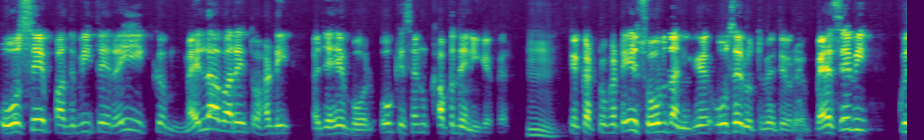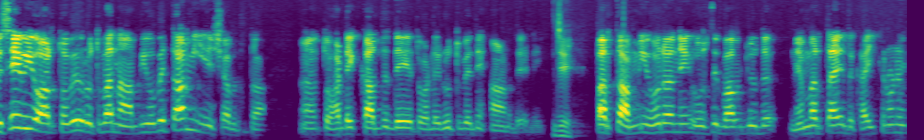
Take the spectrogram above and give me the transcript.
ਉਸੇ ਪਦਵੀ ਤੇ ਰਹੀ ਇੱਕ ਮਹਿਲਾ ਬਾਰੇ ਤੁਹਾਡੀ ਅਜਿਹੇ ਬੋਲ ਉਹ ਕਿਸੇ ਨੂੰ ਖਪਦੇ ਨਹੀਂਗੇ ਫਿਰ। ਕਿ ਘੱਟੋ ਘੱਟ ਇਹ ਸੋਭਦਾ ਨਹੀਂ ਕਿ ਉਸੇ ਰੁਤਬੇ ਤੇ ਹੋ ਰਹੇ ਵੈਸੇ ਵੀ ਕਿਸੇ ਵੀ ਔਰਤ ਹੋਵੇ ਰੁਤਬਾ ਨਾ ਵੀ ਹੋਵੇ ਤਾਂ ਵੀ ਇਹ ਸ਼ਬਦ ਤਾਂ ਤੁਹਾਡੇ ਕੱਦ ਦੇ ਤੁਹਾਡੇ ਰੁਤਬੇ ਦੇ ਹਾਣ ਦੇ ਨਹੀਂ ਜੀ। ਪਰ ਧਾਮੀ ਹੋਰਾਂ ਨੇ ਉਸ ਦੇ ਬਾਵਜੂਦ ਨਿਮਰਤਾ ਇਹ ਦਿਖਾਈ ਕਿ ਉਹਨਾਂ ਨੇ?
